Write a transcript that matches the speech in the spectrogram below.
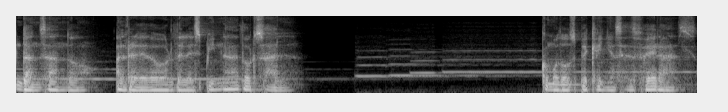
danzando alrededor de la espina dorsal, como dos pequeñas esferas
